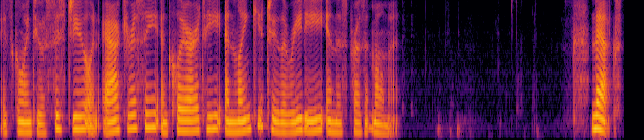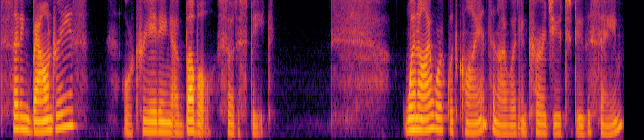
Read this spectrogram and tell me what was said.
It's going to assist you in accuracy and clarity and link you to the readee in this present moment. Next, setting boundaries or creating a bubble, so to speak. When I work with clients, and I would encourage you to do the same,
